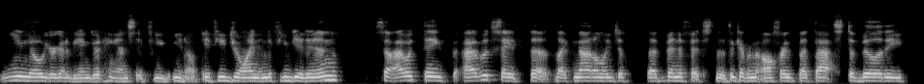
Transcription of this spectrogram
you know you're going to be in good hands if you you know if you join and if you get in. So i would think i would say that like not only just the benefits that the government offers but that stability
